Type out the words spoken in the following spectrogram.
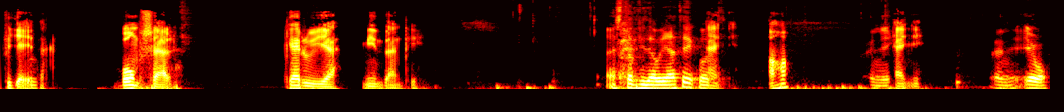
Figyeljétek. Bombshell. Kerülje mindenki. Ezt a videójátékot? Ennyi. Aha, Ennyi, ennyi. ennyi. Jó.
